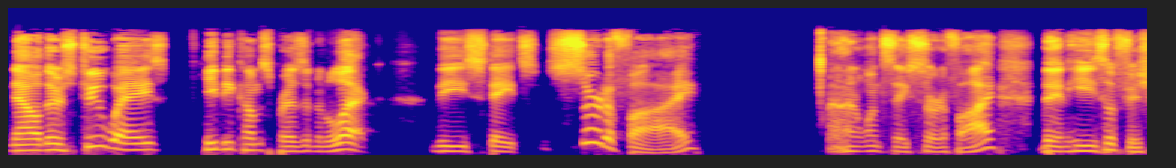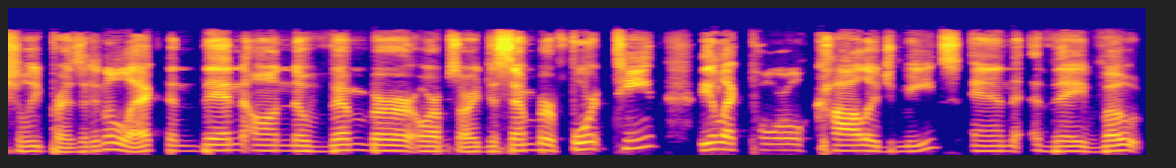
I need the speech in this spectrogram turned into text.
Now, there's two ways he becomes president elect the states certify and once they certify, then he's officially president elect. And then on November, or I'm sorry, December 14th, the Electoral College meets and they vote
